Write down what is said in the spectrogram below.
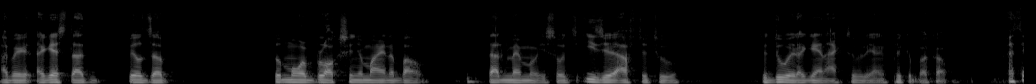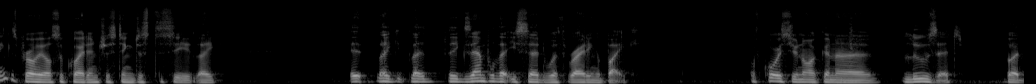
I be, I guess that builds up more blocks in your mind about that memory. So it's easier after to to do it again actively and pick it back up. I think it's probably also quite interesting just to see like it like like the example that you said with riding a bike. Of course you're not to lose it, but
